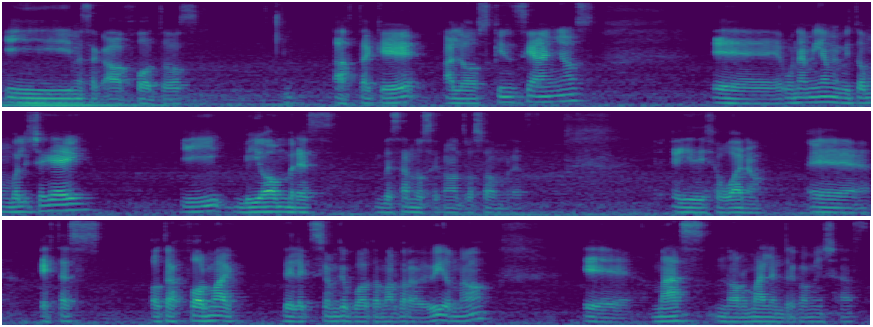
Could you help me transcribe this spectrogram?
y me sacaba fotos. Hasta que a los 15 años eh, una amiga me invitó a un boliche gay y vi hombres besándose con otros hombres. Y dije, bueno, eh, esta es otra forma de elección que puedo tomar para vivir, ¿no? Eh, más normal, entre comillas.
